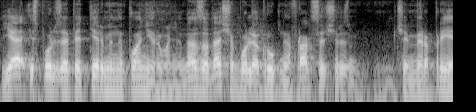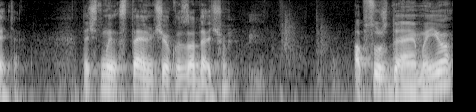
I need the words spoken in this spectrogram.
Я использую опять термины планирования. Да? Задача – более крупная фракция, через, чем мероприятие. Значит, мы ставим человеку задачу, обсуждаем ее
